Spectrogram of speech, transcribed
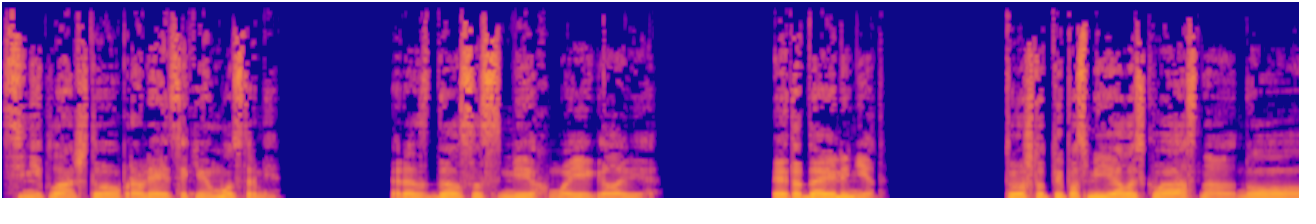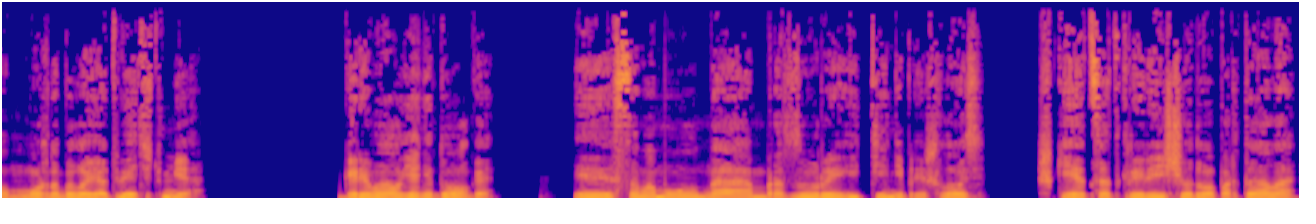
Синий план что, управляет всякими монстрами? Раздался смех в моей голове. Это да или нет? То, что ты посмеялась, классно, но можно было и ответить мне. Горевал я недолго, и самому на амбразуры идти не пришлось. Шкетцы открыли еще два портала,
